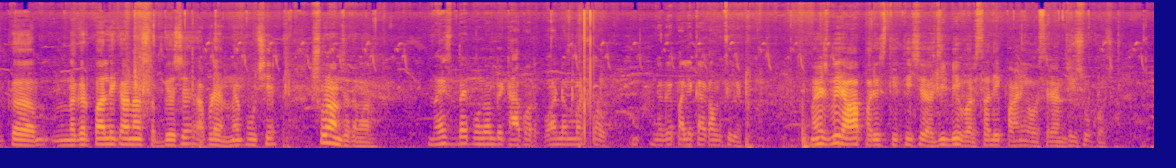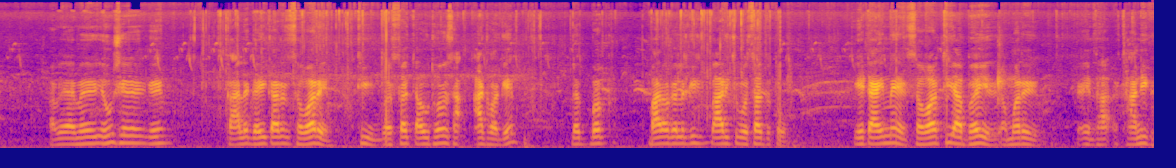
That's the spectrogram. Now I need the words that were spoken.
એક નગરપાલિકાના સભ્યો છે. આપણે એમને પૂછીએ. શું નામ છે તમારું? મહેશભાઈ પૂનમભાઈ ઠાકોર વોર્ડ નંબર સો નગરપાલિકા કાઉન્સિલર. મહેશભાઈ આ પરિસ્થિતિ છે. હજી બી વરસાદી પાણી ઓસર્યા નથી શું કહો છો? હવે અમે એવું છે કે કાલે ગઈકાલે સવારેથી વરસાદ ચાલુ થયો આઠ વાગે. લગભગ બાર વાગ્યા લગી બાર ઇંચ વરસાદ હતો. એ ટાઈમે સવારથી આ ભાઈ અમારે સ્થાનિક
